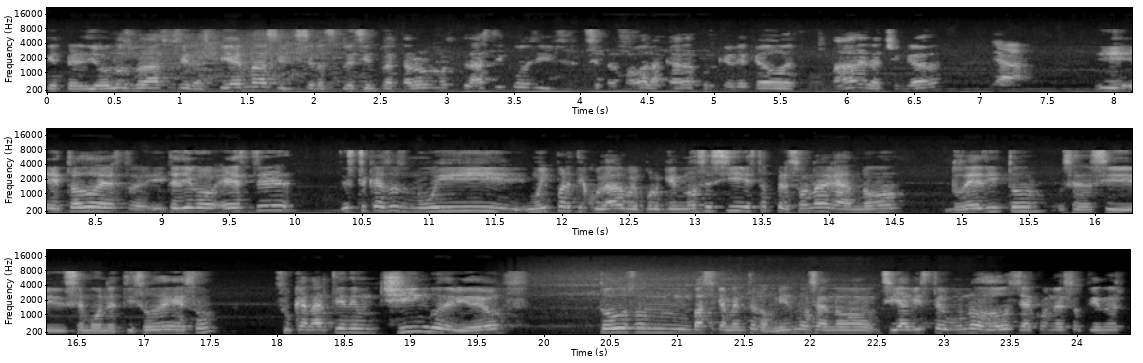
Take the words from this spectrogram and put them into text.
que perdió los brazos y las piernas y se las- les implantaron unos plásticos y se, se tapaba la cara porque había quedado deformada de la chingada. Ya. Y, y todo esto. Y te digo, este, este caso es muy, muy particular, güey, porque no sé si esta persona ganó rédito, o sea, si se monetizó de eso. Su canal tiene un chingo de videos. Todos son básicamente lo mismo, o sea, no, si ya viste uno o dos, ya con eso tienes,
